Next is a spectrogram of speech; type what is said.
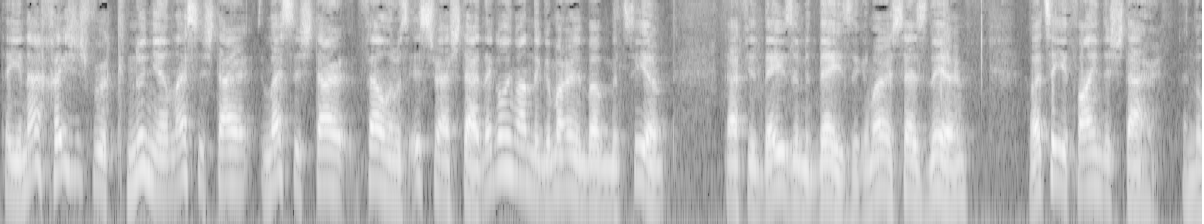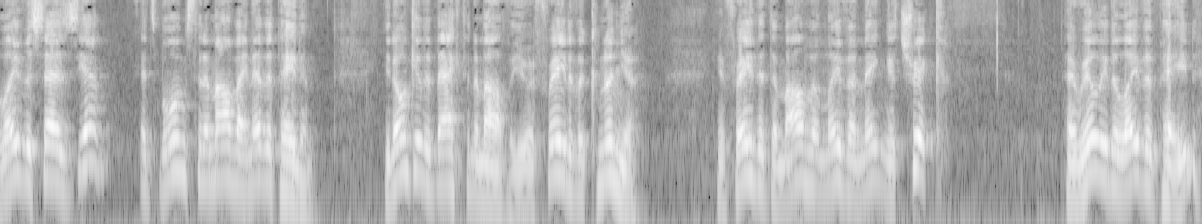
that you're not chayshish for a knunya unless the star unless the star fell and was Isra star. They're going on the Gemara Bava Metzia, that if you days and days, the Gemara says there, let's say you find the star, and the Leva says, yeah, it belongs to the Malva, I never paid him. You don't give it back to the Malva. You're afraid of a knunya. You're afraid that the Malva and Leva are making a trick that really the Leva paid,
